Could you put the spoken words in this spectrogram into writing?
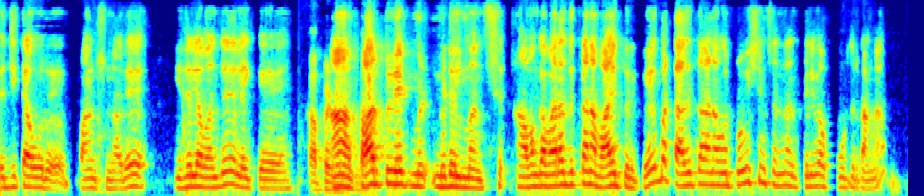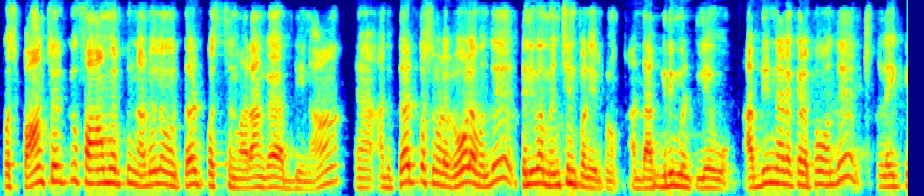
வெஜிட்டா ஒரு பாயிண்ட் சொன்னாரு. இதுல வந்து லைக் கார்பரேட் மிடில் மந்த்ஸ் அவங்க வரதுக்கான வாய்ப்பு இருக்கு. பட் அதுக்கான ஒரு ப்ரொவிஷன்ஸ் என்ன தெளிவா கொடுத்துருக்காங்கன்னா இப்போ ஸ்பான்சருக்கு ஃபார்மருக்கும் நடுவுல ஒரு தேர்ட் பர்சன் வராங்க அப்படின்னா அந்த தேர்ட் பர்சனோட ரோலை வந்து தெளிவா மென்ஷன் பண்ணிருக்கணும். அந்த அக்ரிமெண்ட்லயும் அப்படின்னு நடக்கிறப்போ வந்து லைக்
